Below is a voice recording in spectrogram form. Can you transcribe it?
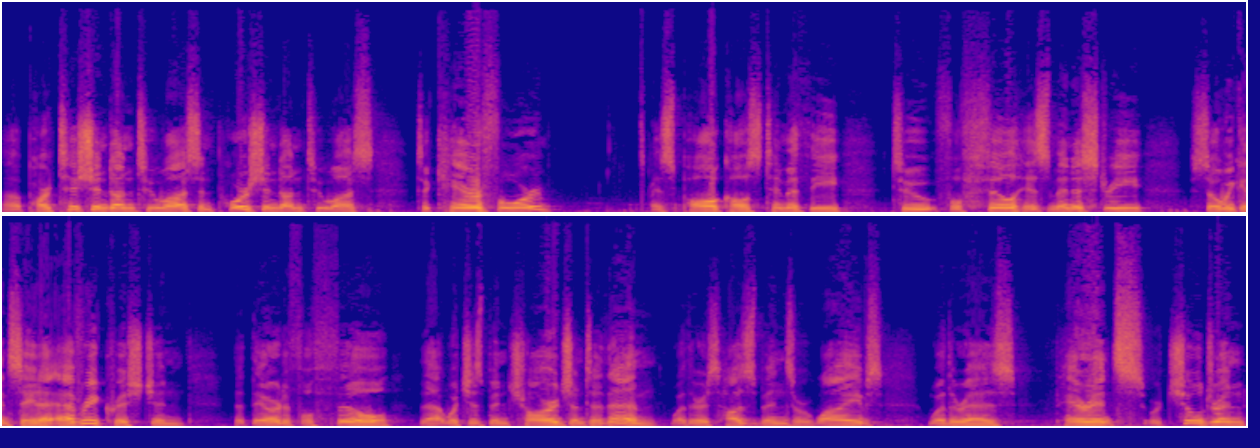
uh, partitioned unto us and portioned unto us to care for, as Paul calls Timothy to fulfill his ministry, so we can say to every Christian that they are to fulfill that which has been charged unto them, whether as husbands or wives, whether as parents or children,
